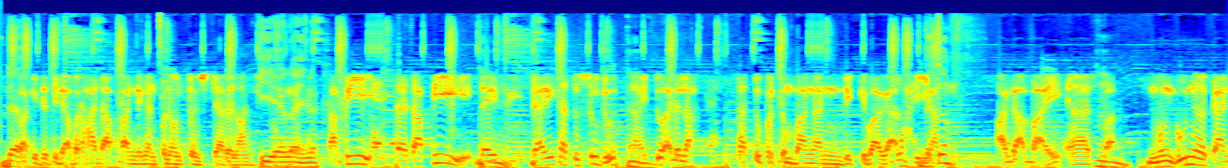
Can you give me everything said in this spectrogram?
Da- sebab kita tidak berhadapan dengan penonton secara langsung Iyalah, iyalah. tapi tetapi dari dari satu sudut Hmm. nah, itu adalah satu perkembangan di Kibarat lah yang Betul. Agak baik uh, sebab Hmm. menggunakan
